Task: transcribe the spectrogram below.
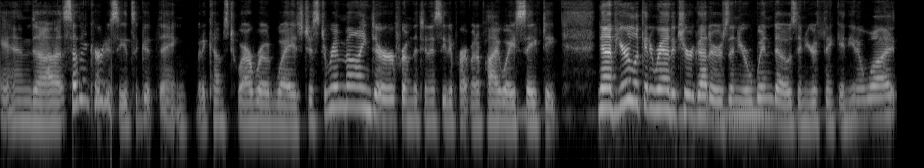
and uh, southern courtesy it's a good thing when it comes to our roadways. Just a reminder from the tennessee department of highway safety. Now if you're looking around at your gutters and your windows and you're thinking you know what?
